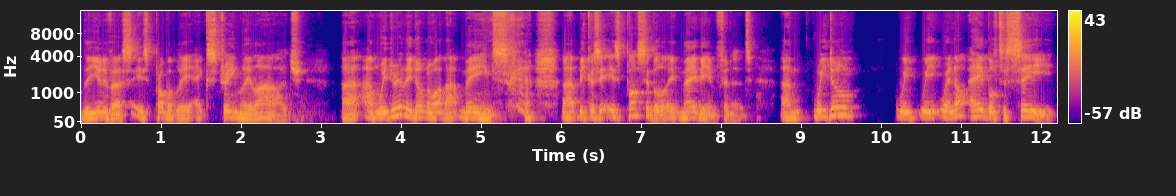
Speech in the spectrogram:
the universe is probably extremely large. Uh, and we really don't know what that means uh, because it is possible it may be infinite. Um, we don't, we, we, we're not able to see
